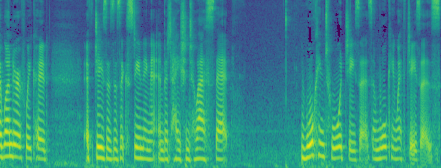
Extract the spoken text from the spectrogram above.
I wonder if we could, if Jesus is extending that invitation to us that walking toward Jesus and walking with Jesus,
